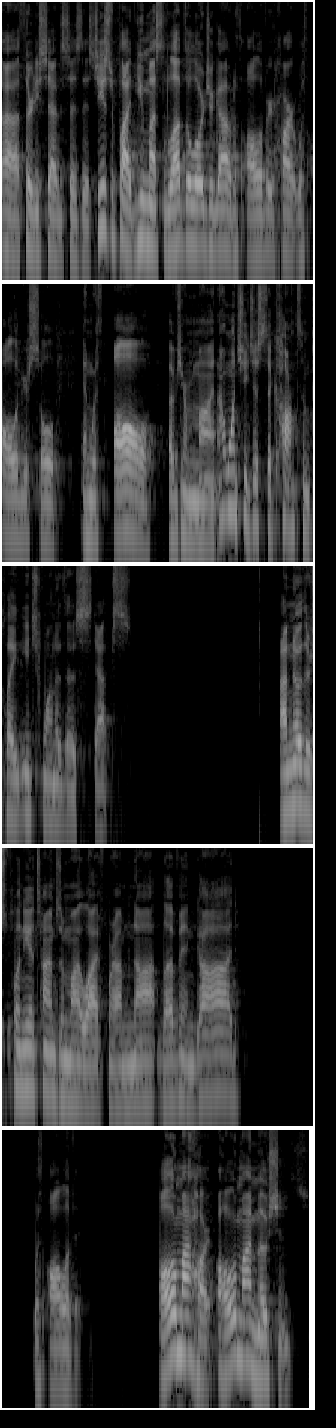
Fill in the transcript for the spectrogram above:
uh, 37 says this Jesus replied, You must love the Lord your God with all of your heart, with all of your soul, and with all of your mind. I want you just to contemplate each one of those steps. I know there's plenty of times in my life where I'm not loving God with all of it. All of my heart, all of my emotions,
